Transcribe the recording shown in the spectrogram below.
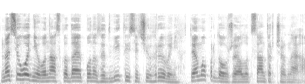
На сьогодні вона складає понад 2 тисячі гривень. Тему продовжує Олександр Чернега.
